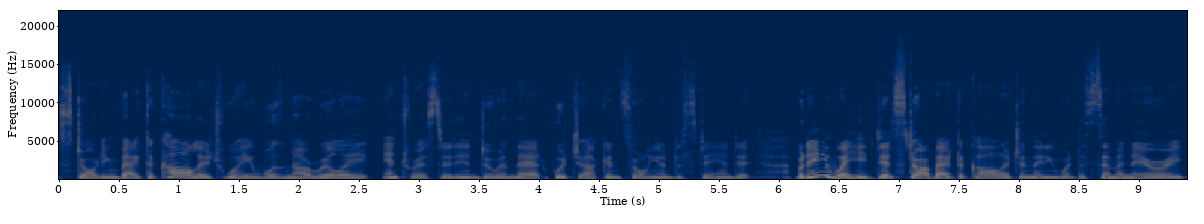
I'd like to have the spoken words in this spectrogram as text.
starting back to college. Well, he was not really interested in doing that, which I can certainly understand it. But anyway, he did start back to college and then he went to seminary.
